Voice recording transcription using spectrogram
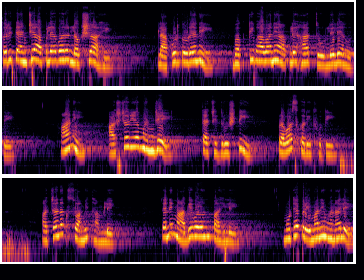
तरी त्यांचे आपल्यावर लक्ष आहे. लाकूड तोड्याने भक्तिभावाने आपले हात जोडलेले होते. आणि आश्चर्य म्हणजे त्याची दृष्टी प्रवास करीत होती. अचानक स्वामी थांबले. त्याने मागे वळून पाहिले. मोठ्या प्रेमाने म्हणाले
